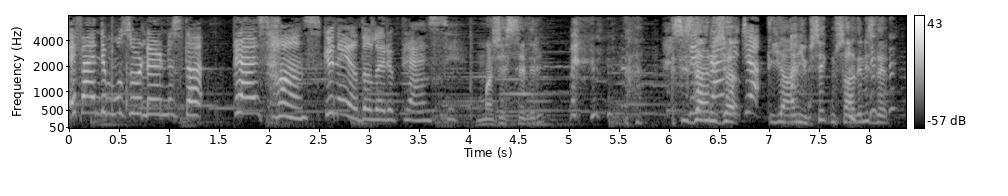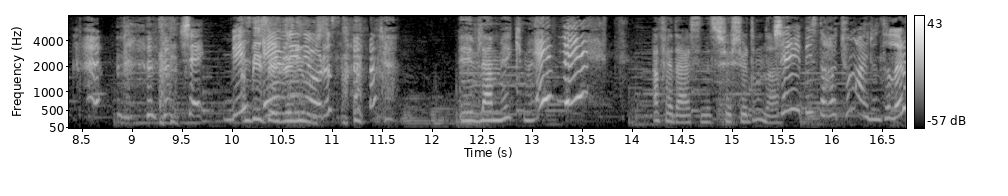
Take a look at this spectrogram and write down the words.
Efendim huzurlarınızda Prens Hans, Güney Adaları Prensi. Majesteleri. Sizden Sizden rica, rica- yani yüksek müsaadenizle Şey, biz, Biz evleniyoruz. evleniyoruz. Evlenmek mi? Evet. Affedersiniz şaşırdım da. Şey biz daha tüm ayrıntıları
